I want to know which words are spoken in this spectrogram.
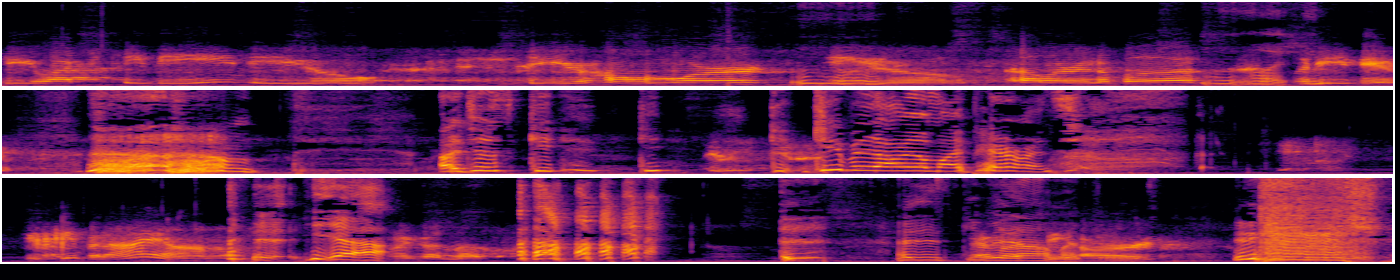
Do you watch TV? Do you do your homework? Do you color in a book? What do you do? I just keep, keep, keep an eye on my parents. You keep an eye on them. yeah, My goodness, I just keep that an eye on my hard. parents.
